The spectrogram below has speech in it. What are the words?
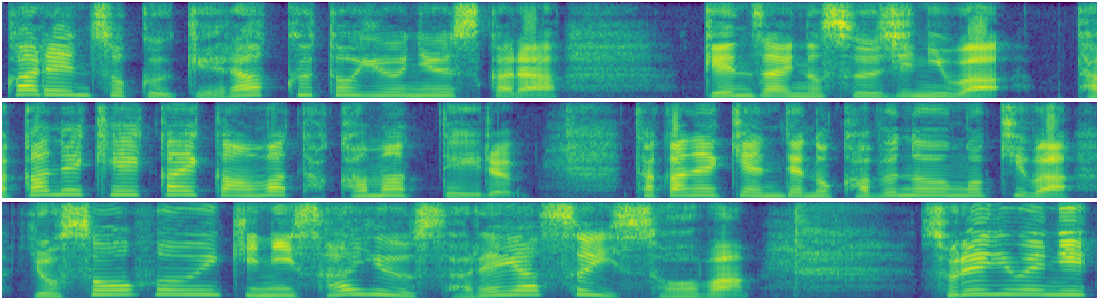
日連続下落というニュースから、現在の数字には高値警戒感は高まっている。高値圏での株の動きは予想雰囲気に左右されやすい相場。それゆえに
